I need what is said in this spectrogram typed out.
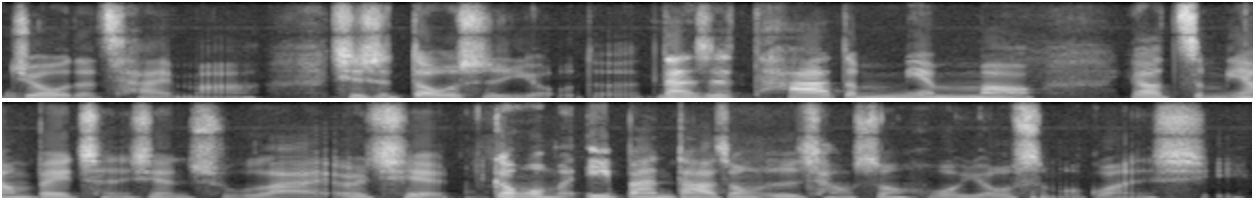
究的菜吗？其实都是有的，但是它的面貌要怎么样被呈现出来，而且跟我们一般大众日常生活有什么关系？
